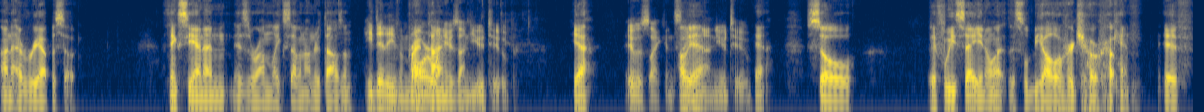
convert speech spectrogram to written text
on every episode. I think cnn is around like 700000 he did even more when he was on youtube. Yeah. it was like insane yeah. on youtube. Yeah. So if we say, you know what, this will be all over Joe Rogan, if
